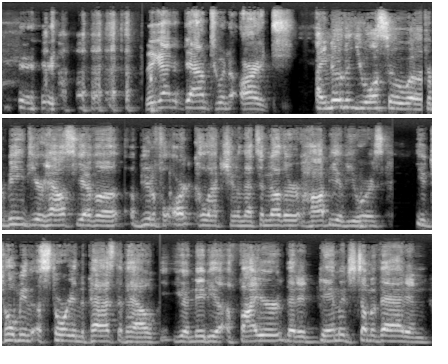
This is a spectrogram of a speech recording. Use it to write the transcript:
they got it down to an art. I know that you also, uh, for being to your house, you have a, a beautiful art collection, and that's another hobby of yours. You told me a story in the past of how you had maybe a fire that had damaged some of that and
